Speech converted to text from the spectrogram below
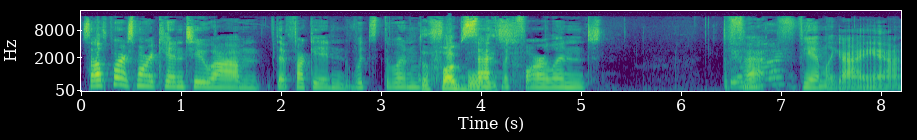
South Park's more akin to um the fucking what's the one the fuck Seth boys. MacFarlane, the Family fat Guy? Family Guy. Yeah,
